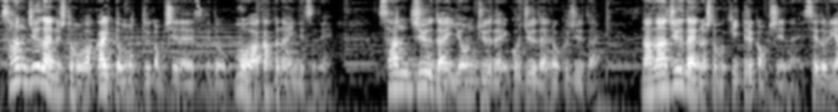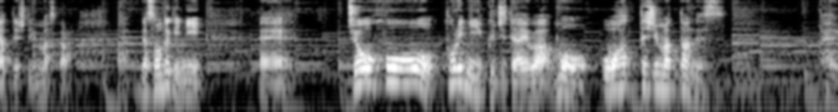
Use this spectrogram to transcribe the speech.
30代の人も若いと思ってるかもしれないですけど、もう若くないんですね。30代、40代、50代、60代、70代の人も聞いてるかもしれない。セドリやってる人いますから。はい、でその時に、えー情報を取りに行く時代はもう終わってしまったんです。はい。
